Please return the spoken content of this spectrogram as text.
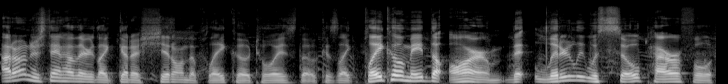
I don't understand how they're like gonna shit on the Playco toys though, because like Playco made the arm that literally was so powerful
